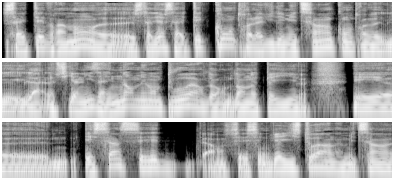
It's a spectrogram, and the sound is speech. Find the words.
ça a été vraiment, euh, c'est-à-dire ça a été contre l'avis des médecins, contre euh, la, psychanalyse a énormément de pouvoir dans, dans notre pays euh. et et ça c'est c'est une vieille histoire. D'un médecin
